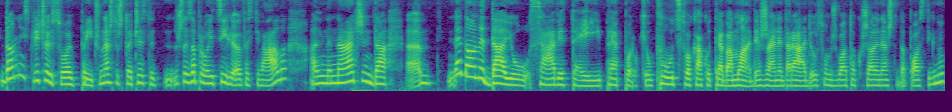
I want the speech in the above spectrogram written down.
Da one ispričaju svoju priču, nešto što je često, što je zapravo i cilj e, festivala, ali na način da, ne da one daju savjete i preporuke, uputstvo kako treba mlade žene da rade u svom životu ako žele nešto da postignu,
